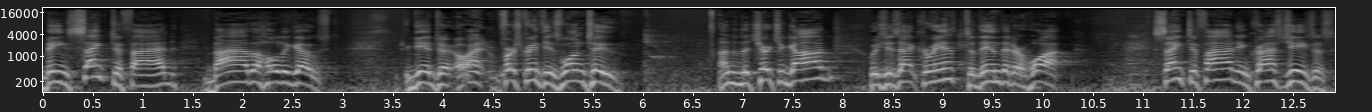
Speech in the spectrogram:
being sanctified by the Holy Ghost. Again, to, all right, 1 Corinthians 1 2. Under the church of God, which is at Corinth, to them that are what? Sanctified in Christ Jesus.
